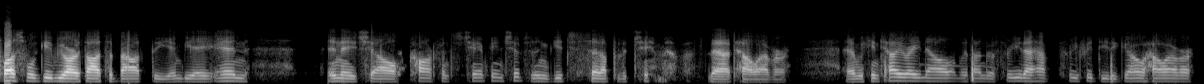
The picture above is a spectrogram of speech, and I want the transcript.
Plus, we'll give you our thoughts about the NBA and NHL conference championships and get you set up for the team that, however. And we can tell you right now, with under three and a half, three fifty to go, however,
